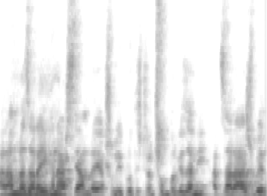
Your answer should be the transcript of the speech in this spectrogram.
আর আমরা যারা এখানে আসছি, আমরাই আসলে প্রতিষ্ঠান সম্পর্কে জানি। আর যারা আসবেন,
